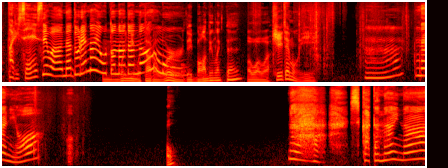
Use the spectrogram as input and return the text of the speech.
っぱり先生は侮れない大人だなもう。They bonding like that? Oh, what, what? 聞いてもいい？うん？何を？あ Oh? あ 仕方ないな。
